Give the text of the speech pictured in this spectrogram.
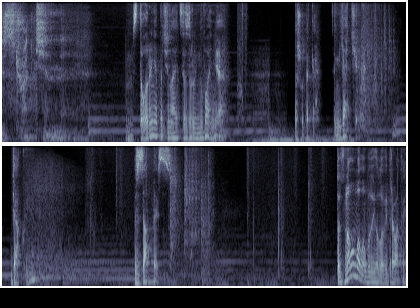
destruction. Створення починається з руйнування. Таке? Це м'ячик. Дякую. Запис. Тут знову мало будуть голову відривати?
